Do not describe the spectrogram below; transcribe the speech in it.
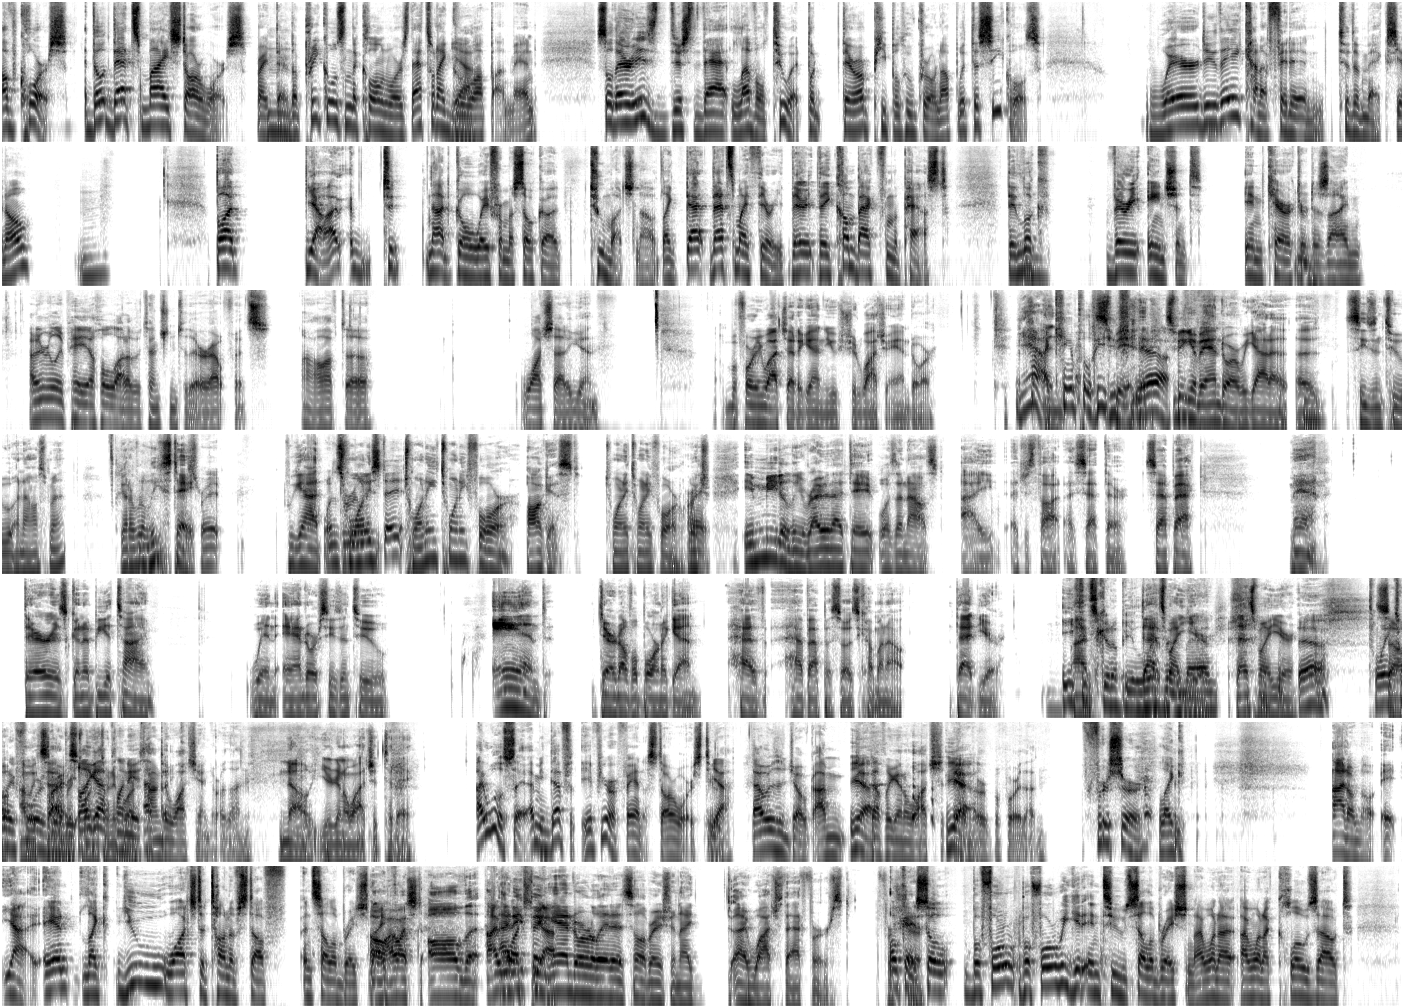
of course. Though that's my Star Wars right there. The prequels and the Clone Wars. That's what I grew Yeah. up on, man. So there is just that level to it. But there are people who've grown up with the sequels. Where do they kind of fit in to the mix? You know. Mm-hmm. But yeah, I, to not go away from Ahsoka too much now. Like that. That's my theory. They they come back from the past. They look mm-hmm. very ancient in character mm-hmm. design. I didn't really pay a whole lot of attention to their outfits. I'll have to watch that again. Before you watch that again, you should watch Andor. Yeah, I can't believe. spe- yeah, Speaking of Andor, we got a, a hmm. season two announcement. We got a release mm, date. That's right. We got When's the release date? 2024, August 2024, which immediately, right when that date was announced, I, I just thought, I sat there, sat back. Man, there is going to be a time when Andor season two and Daredevil Born Again have have episodes coming out that year. Ethan's I'm- gonna be. living, That's my living, year. That's my year. Yeah, twenty twenty I'm excited. So I got plenty of time to watch Andor then. No, you're going to watch it today. I will say, I mean, definitely, if you're a fan of Star Wars, dude, Yeah, that was a joke. I'm Yeah. definitely gonna watch Yeah. Andor before then. for sure. Like, I don't know. It- yeah, and like you watched a ton of stuff in celebration. Oh, I watched all the I watched- anything yeah. Andor related to celebration. I I watched that first. For okay, sure. so before before we get into celebration, I wanna I wanna close out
